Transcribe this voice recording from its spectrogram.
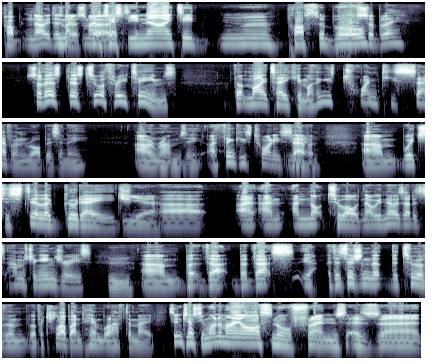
Prob- no, he doesn't Ma- go to Spurs. Manchester United, mm, possible. Possibly. So there's there's two or three teams that might take him. I think he's 27, Rob, isn't he? Aaron Ramsey. I think he's 27, um, which is still a good age. Yeah. Uh, and, and and not too old. Now we know he's had his hamstring injuries, Hmm. um, but that but that's yeah a decision that the two of them, or the club and him, will have to make. It's interesting. One of my Arsenal friends has uh,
